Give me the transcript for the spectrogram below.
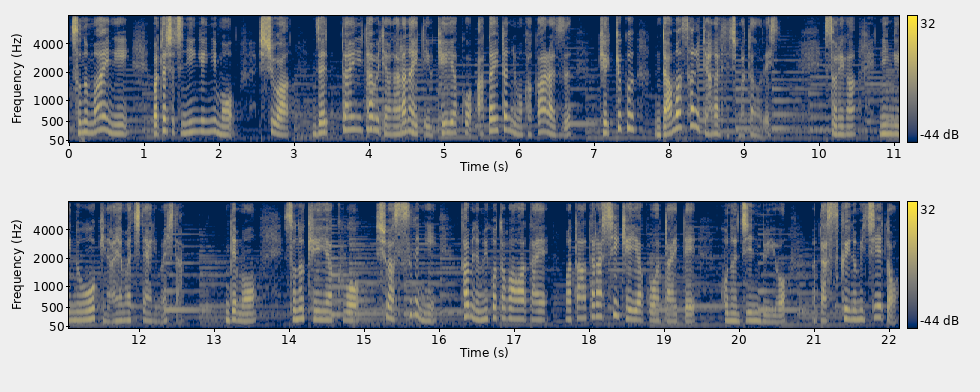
その前に私たち人間にも主は絶対に食べてはならないという契約を与えたにもかかわらず結局騙されて離れてしまったのです。それが人間の大きな過ちでありました。でもその契約を主はすぐに神の御言葉を与えまた新しい契約を与えてこの人類をまた救いの道へと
